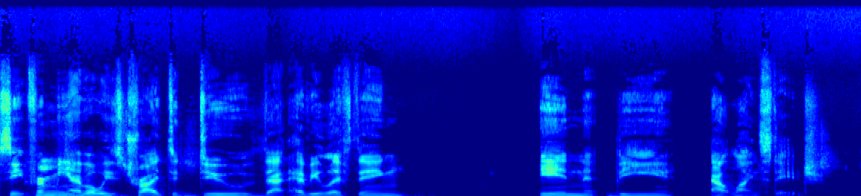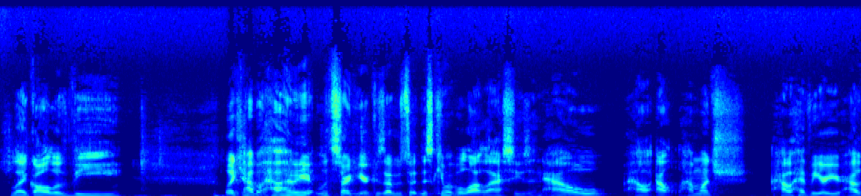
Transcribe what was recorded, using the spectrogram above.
See, for me, I've always tried to do that heavy lifting in the outline stage, like all of the, like how about how heavy? Let's start here because I was this came up a lot last season. How how out how much how heavy are your how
